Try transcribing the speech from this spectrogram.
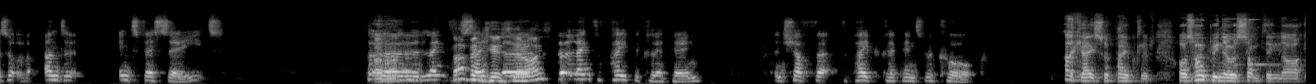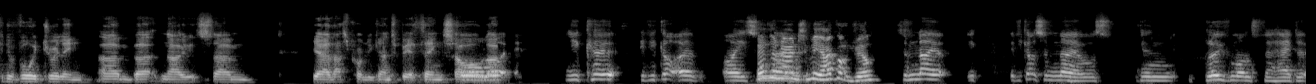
sort of under into their seat. Put Uh-huh. a length of, say, makes their uh, eyes. put a length of paper clip in, and shove that, the paper clip into a cork. Okay, so paper clips. I was hoping there was something that I could avoid drilling, um, but no, it's um, yeah, that's probably going to be a thing. So I'll, uh, you could, if you've got a, I some Send them around to me. I've got a drill. some nail. you- If you've got some nails, you can glue them onto the head,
